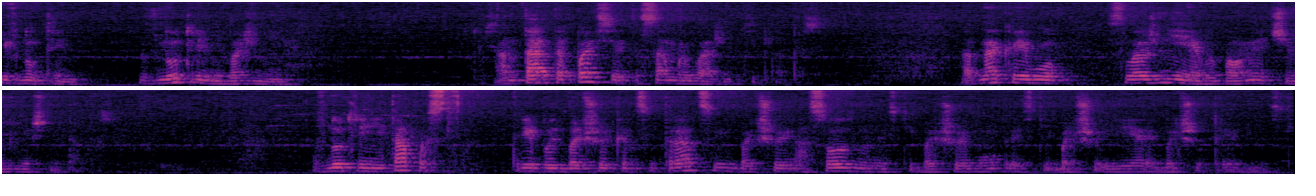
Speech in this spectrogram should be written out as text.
и внутренний. Внутренний важнее. Антарта паси это самый важный тип тапаса. Однако его сложнее выполнять, чем внешний тапос. Внутренний тапос требует большой концентрации, большой осознанности, большой мудрости, большой веры, большой преданности.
